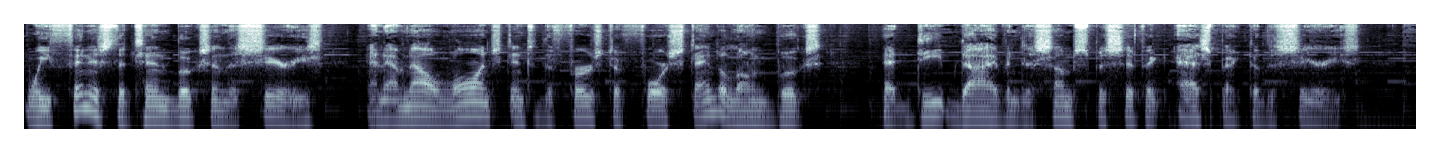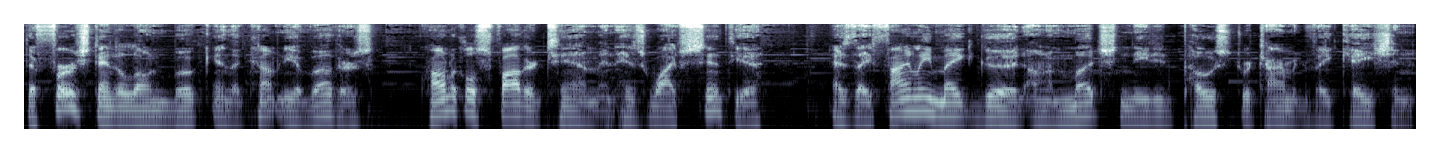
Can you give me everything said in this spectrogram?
We finished the 10 books in the series and have now launched into the first of four standalone books that deep dive into some specific aspect of the series. The first standalone book, in the company of others, chronicles Father Tim and his wife Cynthia as they finally make good on a much needed post retirement vacation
